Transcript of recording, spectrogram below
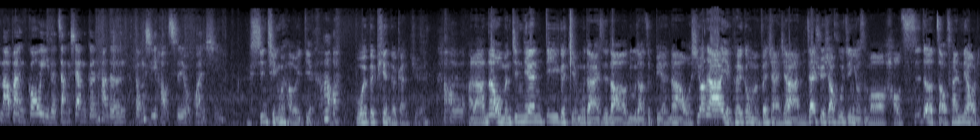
老板勾引的长相跟他的东西好吃有关系。心情会好一点。好。不会被骗的感觉。好，好啦，那我们今天第一个节目大概是到录到这边。那我希望大家也可以跟我们分享一下，你在学校附近有什么好吃的早餐料理，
